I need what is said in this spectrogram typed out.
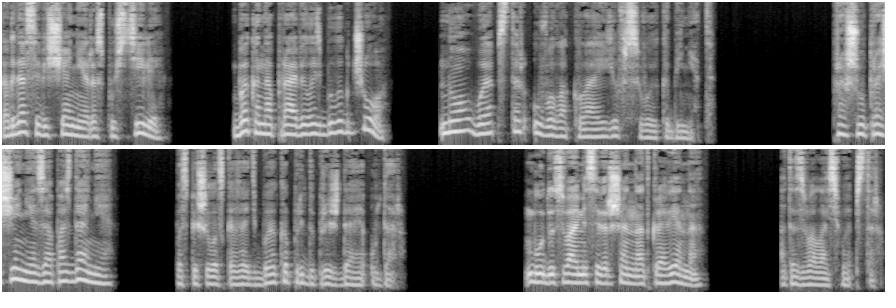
Когда совещание распустили, Бека направилась было к Джо, но Уэбстер уволокла ее в свой кабинет. «Прошу прощения за опоздание», — поспешила сказать Бека, предупреждая удар. «Буду с вами совершенно откровенна», — отозвалась Уэбстер.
